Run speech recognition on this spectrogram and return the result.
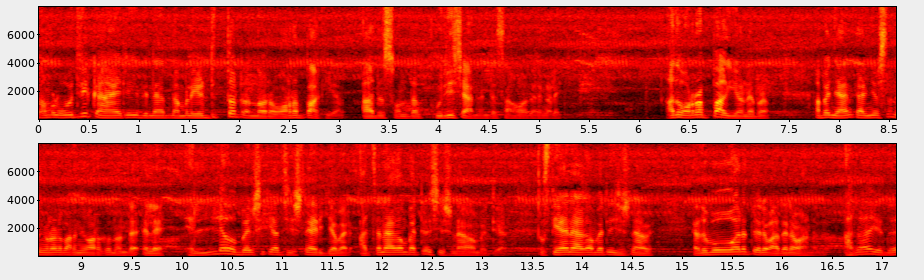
നമ്മൾ ഒരു കാര്യം ഇതിനെ നമ്മൾ എടുത്തിട്ടുണ്ടെന്ന് ഉറപ്പാക്കിയാണ് അത് സ്വന്തം കുരിശാണ് എന്റെ സഹോദരങ്ങളെ. അത് ഉറപ്പാക്കിയാണ് ഇപ്പോൾ അപ്പം ഞാൻ കഴിഞ്ഞ ദിവസം നിങ്ങളോട് പറഞ്ഞ് ഓർക്കുന്നുണ്ട് അല്ലേ? എല്ലാം ഉപേക്ഷിക്കാതെ ശിഷ്യനായിരിക്കാൻ പറ്റും അച്ഛനാകാൻ പറ്റുക ശിഷ്യനാകാൻ പറ്റുക ക്രിസ്ത്യാനാകാൻ പറ്റുക ശിഷ്യനാകാൻ അതുപോലത്തെ ഒരു വചനമാണത്. അതായത്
